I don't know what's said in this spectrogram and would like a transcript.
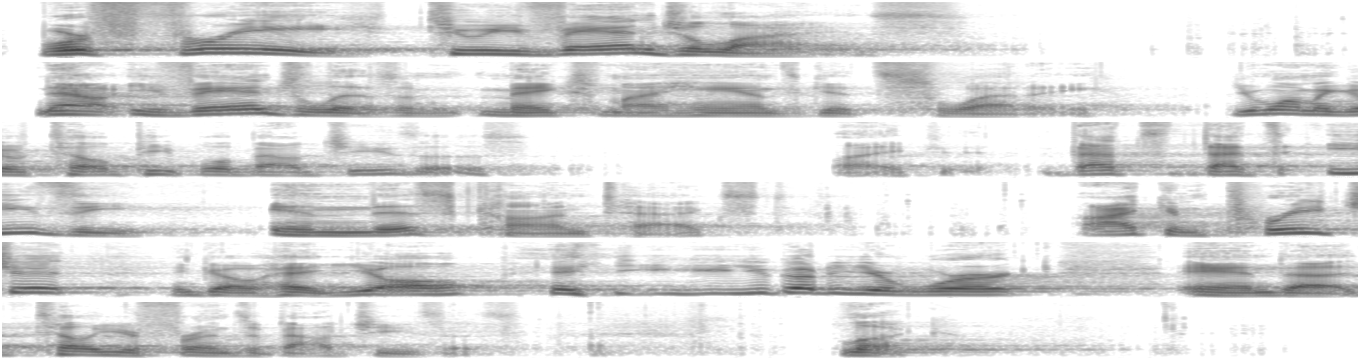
We're free to evangelize. Now, evangelism makes my hands get sweaty. You want me to go tell people about Jesus? Like, that's, that's easy in this context. I can preach it and go, hey, y'all, you go to your work and uh, tell your friends about Jesus. Look,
